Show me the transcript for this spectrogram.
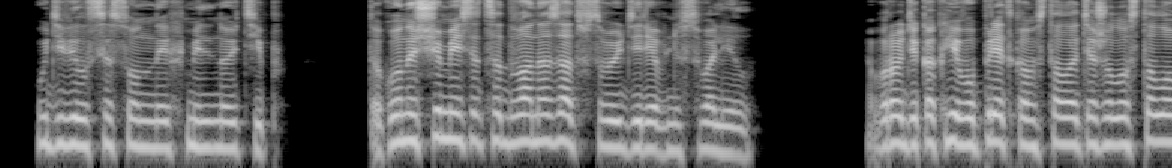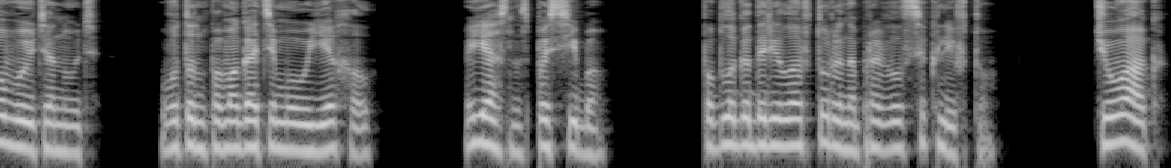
– удивился сонный хмельной тип. «Так он еще месяца два назад в свою деревню свалил. Вроде как его предкам стало тяжело столовую тянуть. Вот он помогать ему уехал. Ясно, спасибо». Поблагодарил Артур и направился к лифту. «Чувак!»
